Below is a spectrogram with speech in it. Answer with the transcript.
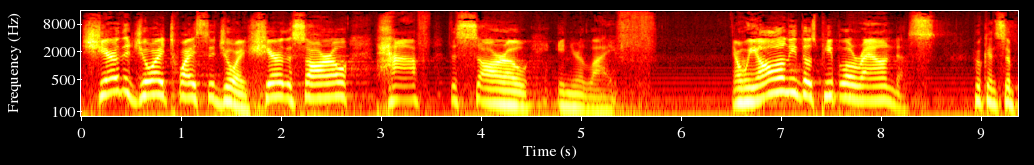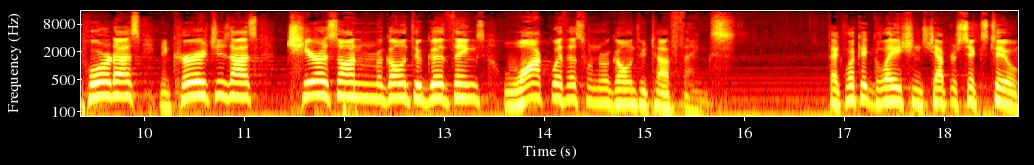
Share the joy, twice the joy. Share the sorrow, half the sorrow in your life. And we all need those people around us who can support us and encourages us, cheer us on when we're going through good things, walk with us when we're going through tough things. In fact, look at Galatians chapter 6 2.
